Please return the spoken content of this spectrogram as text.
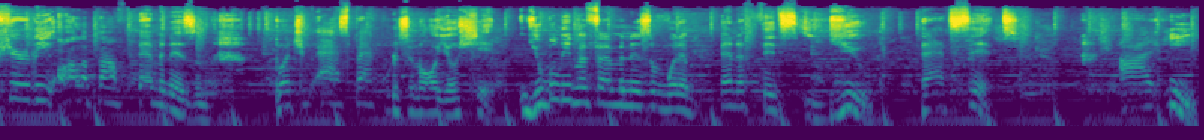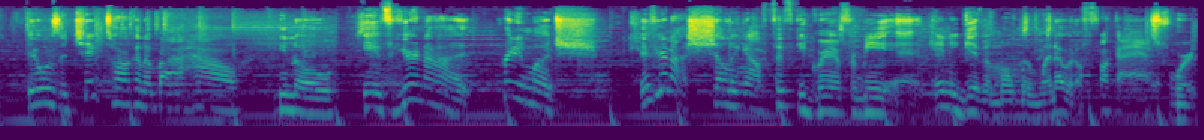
purely all about feminism, but you ass backwards in all your shit. You believe in feminism when it benefits you. That's it. I.e., there was a chick talking about how you know if you're not pretty much if you're not shelling out 50 grand for me at any given moment, whenever the fuck I ask for it,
